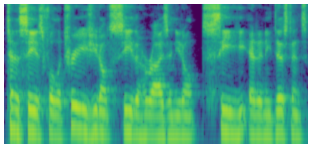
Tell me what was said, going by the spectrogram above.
Tennessee is full of trees. You don't see the horizon. You don't see at any distance.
